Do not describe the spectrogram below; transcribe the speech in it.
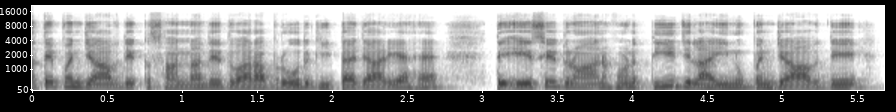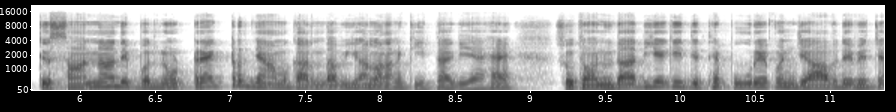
ਅਤੇ ਪੰਜਾਬ ਦੇ ਕਿਸਾਨਾਂ ਦੇ ਦੁਆਰਾ ਵਿਰੋਧ ਕੀਤਾ ਜਾ ਰਿਹਾ ਹੈ ਤੇ ਇਸੇ ਦੌਰਾਨ ਹੁਣ 30 ਜੁਲਾਈ ਨੂੰ ਪੰਜਾਬ ਦੇ ਕਿਸਾਨਾਂ ਦੇ ਵੱਲੋਂ ਟਰੈਕਟਰ ਜਾਮ ਕਰਨ ਦਾ ਵੀ ਐਲਾਨ ਕੀਤਾ ਗਿਆ ਹੈ। ਸੋ ਤੁਹਾਨੂੰ ਦੱਸ ਦਈਏ ਕਿ ਜਿੱਥੇ ਪੂਰੇ ਪੰਜਾਬ ਦੇ ਵਿੱਚ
